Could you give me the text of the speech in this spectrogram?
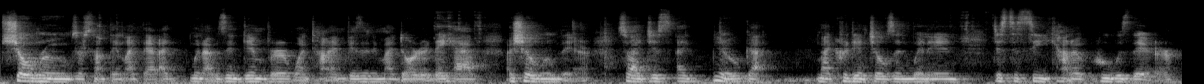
showrooms or something like that. I when I was in Denver one time visiting my daughter, they have a showroom there. So I just I you know got my credentials and went in just to see kind of who was there.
